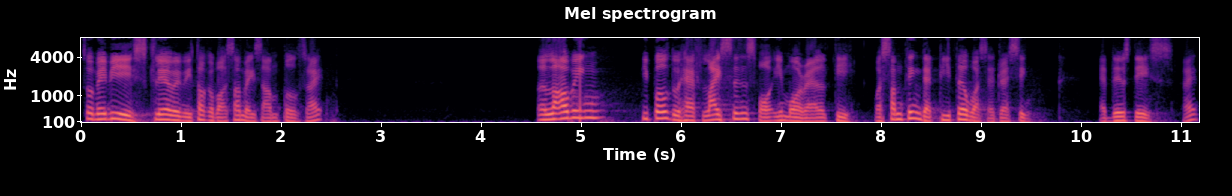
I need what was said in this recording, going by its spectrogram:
So maybe it's clear when we talk about some examples, right? Allowing people to have license for immorality was something that Peter was addressing at those days, right?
